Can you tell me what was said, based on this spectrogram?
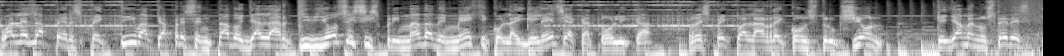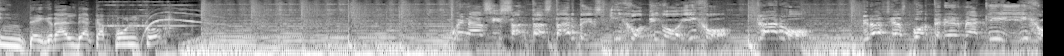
cuál es la perspectiva que ha presentado ya la Arquidiócesis Primada de México, la Iglesia Católica, respecto a la reconstrucción que llaman ustedes integral de Acapulco? Y santas tardes, hijo, digo, hijo. Claro. Gracias por tenerme aquí, hijo.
